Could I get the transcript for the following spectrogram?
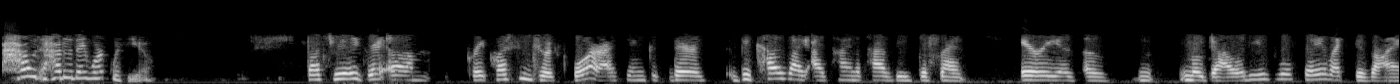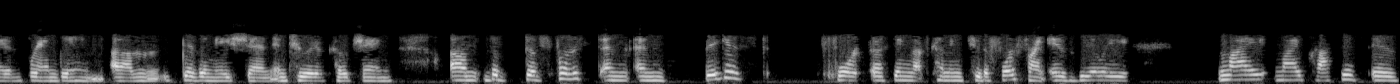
How, how do they work with you? That's really great. Um, great question to explore. I think there's, because I, I kind of have these different areas of modalities, we'll say, like design, branding, um, divination, intuitive coaching. Um, the, the first and, and biggest for a thing that's coming to the forefront is really my my practice is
